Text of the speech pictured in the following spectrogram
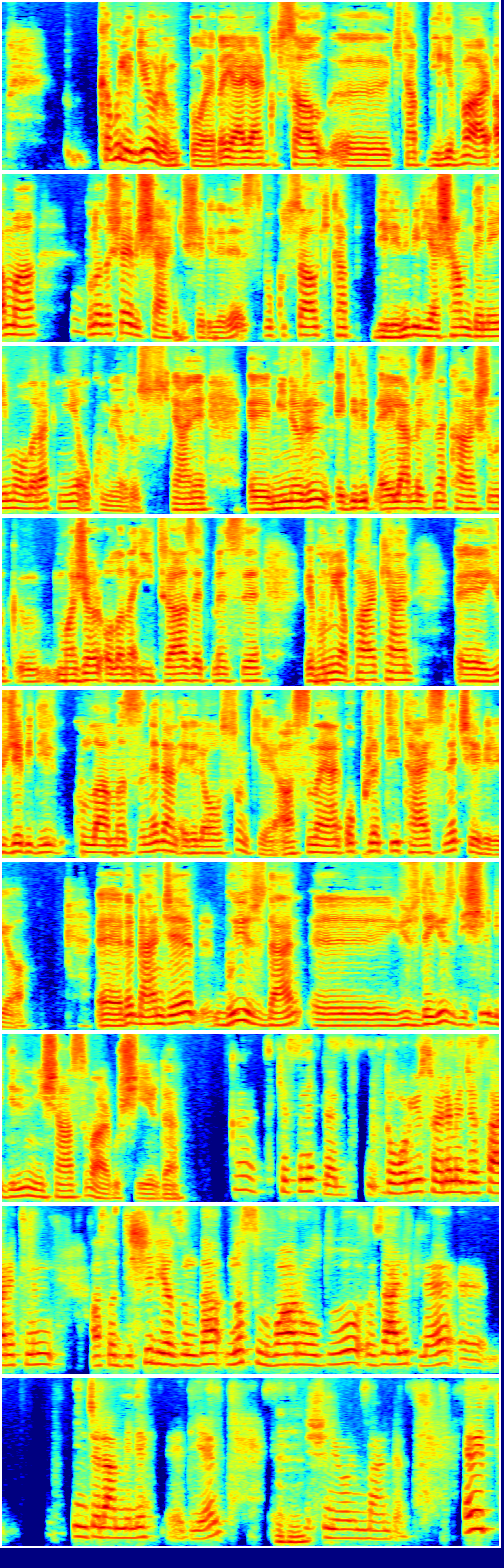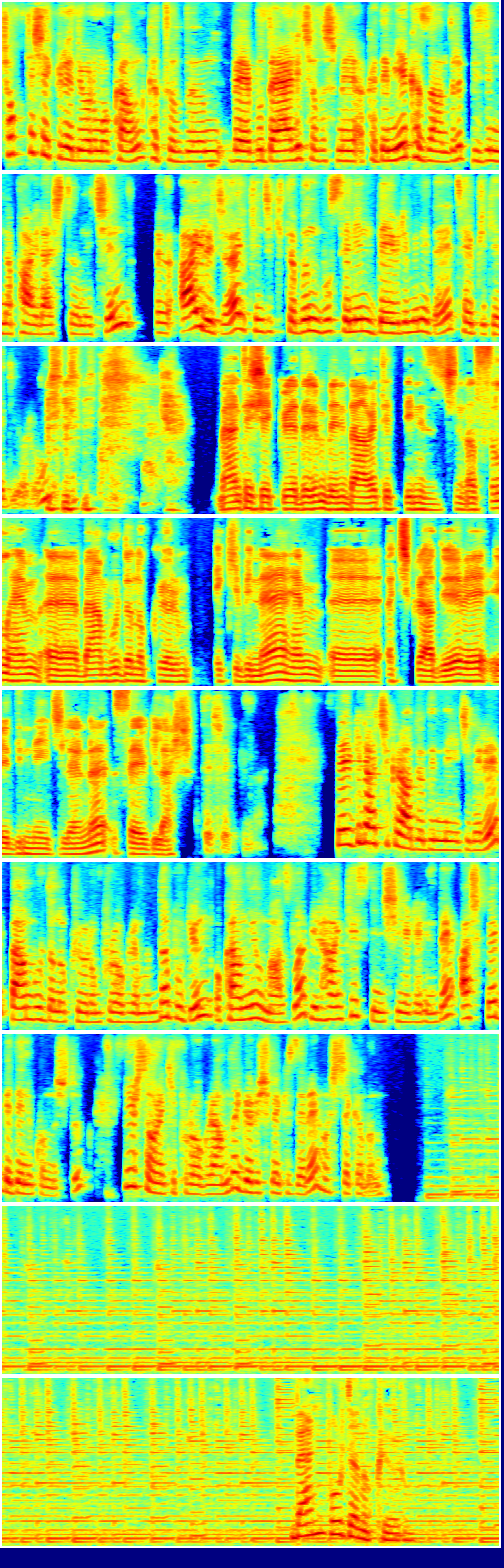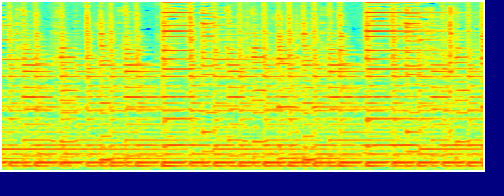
Kabul ediyorum bu arada yer yer kutsal e, kitap dili var ama Buna da şöyle bir şerh düşebiliriz. Bu kutsal kitap dilini bir yaşam deneyimi olarak niye okumuyoruz? Yani e, minörün edilip eğlenmesine karşılık e, majör olana itiraz etmesi ve bunu yaparken e, yüce bir dil kullanması neden eril olsun ki? Aslında yani o pratiği tersine çeviriyor. E, ve bence bu yüzden e, yüzde yüz dişil bir dilin inşası var bu şiirde. Evet, kesinlikle. Doğruyu söyleme cesaretinin aslında dişil yazında nasıl var olduğu özellikle e, incelenmeli e, diye hı hı. düşünüyorum ben de. Evet, çok teşekkür ediyorum Okan katıldığın ve bu değerli çalışmayı akademiye kazandırıp bizimle paylaştığın için. E, ayrıca ikinci kitabın bu senin devrimini de tebrik ediyorum. ben teşekkür ederim beni davet ettiğiniz için asıl hem e, ben buradan okuyorum ekibine hem e, Açık Radyo'ya ve e, dinleyicilerine sevgiler. Teşekkürler. Sevgili Açık Radyo dinleyicileri, Ben Buradan Okuyorum programında bugün Okan Yılmaz'la Birhan Keskin şiirlerinde aşk ve bedeni konuştuk. Bir sonraki programda görüşmek üzere, hoşçakalın. Ben Buradan Okuyorum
